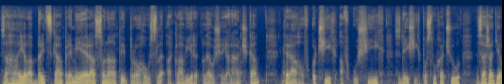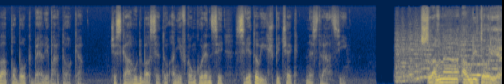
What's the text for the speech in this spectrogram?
zahájila britská premiéra sonáty pro housle a klavír Leoše Janáčka, která ho v očích a v uších zdejších posluchačů zařadila po bok Béli Bartóka. Česká hudba se tu ani v konkurenci světových špiček nestrácí. Slavná auditoria.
